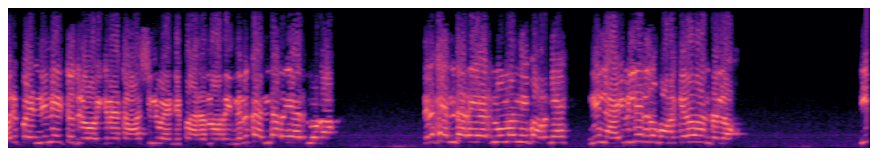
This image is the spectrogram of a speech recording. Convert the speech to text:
ഒരു പെണ്ണിനെ ഇട്ട് ദ്രോഹിക്കണ കാശിന് വേണ്ടി പരന്നറി. നിനക്ക് എന്തറിയായിരുന്നോടാ? നിനക്ക് എന്തറിയായിരുന്നു എന്നാ നീ പറഞ്ഞേ? നീ ലൈവിലിരുന്ന് മുണക്കുന്നത് നീ നീ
